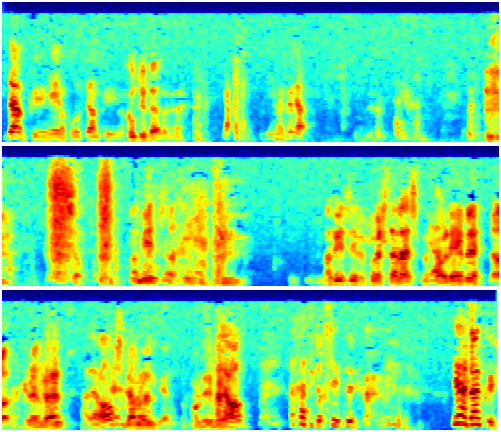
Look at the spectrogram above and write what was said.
Dank u, heel goed, dank u. Dan komt u verder, hè? Ja, dank u wel. Ga u gaan. Zo. Mag u het, mag u het even voorstellen? Mevrouw Ja. Leber, Grant Grant, Hallo? Cameron. Mevrouw Leber. Hallo? Dan gaat u toch zitten. Ja, dank u.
